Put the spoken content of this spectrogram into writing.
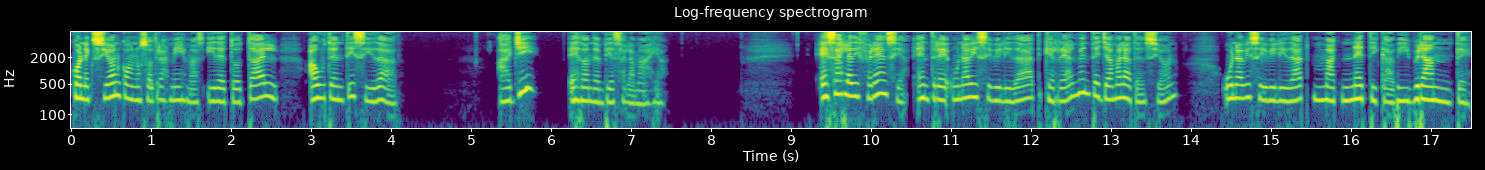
conexión con nosotras mismas y de total autenticidad, allí es donde empieza la magia. Esa es la diferencia entre una visibilidad que realmente llama la atención, una visibilidad magnética, vibrante,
